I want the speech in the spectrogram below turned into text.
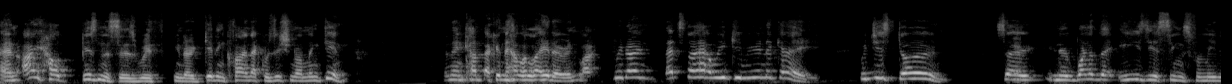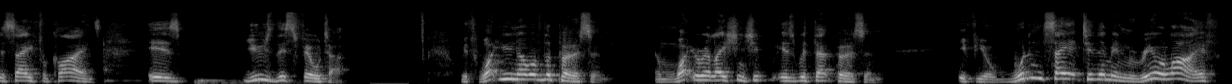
And i help businesses with you know getting client acquisition on linkedin. And then come back an hour later and like we don't that's not how we communicate. We just don't so, you know, one of the easiest things for me to say for clients is use this filter with what you know of the person and what your relationship is with that person. If you wouldn't say it to them in real life,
